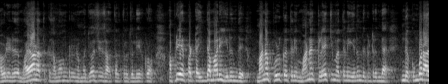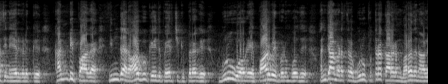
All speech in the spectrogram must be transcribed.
அப்படின்றது மயானத்துக்கு சமம்ன்று நம்ம ஜோசிய சாஸ்திரத்தில் சொல்லியிருக்கிறோம். அப்படியேற்பட்ட இந்த மாதிரி இருந்து மன புழுக்கத்திலையும் மன கிளேச்சிமத்திலையும் இருந்துக்கிட்டு இருந்த இந்த கும்பராசி நேயர்களுக்கு கண்டிப்பாக இந்த ராகு கேது பயிற்சிக்கு பிறகு குரு அவருடைய பார்வை படும்போது அஞ்சாம் இடத்துல குரு புத்திரக்காரகன் வரதுனால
